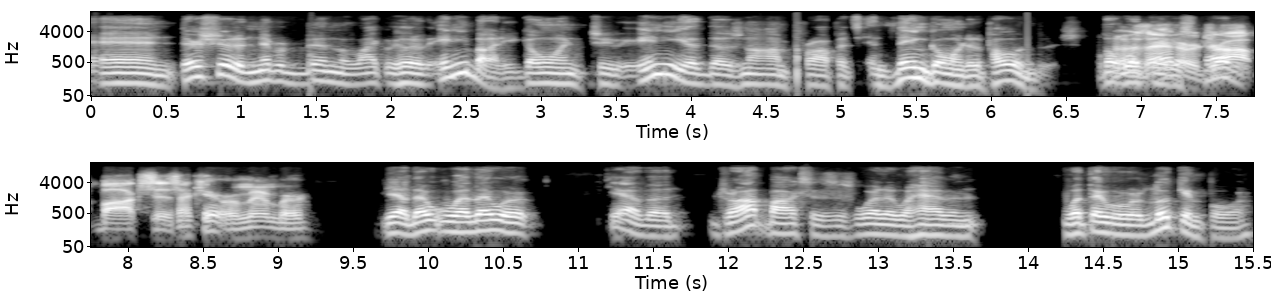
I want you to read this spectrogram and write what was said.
And there should have never been the likelihood of anybody going to any of those nonprofits and then going to the polling booths. But was that or drop boxes? I can't remember. Yeah, they, well, they were yeah, the drop boxes is where they were having what they were looking for.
